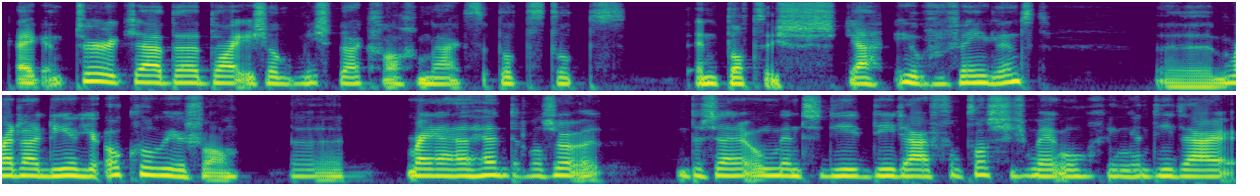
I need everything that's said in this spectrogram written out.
Kijk, en natuurlijk, ja, daar, daar is ook misbruik van gemaakt. Dat, dat, en dat is ja, heel vervelend. Uh, maar daar leer je ook wel weer van. Uh, maar ja, er was er zijn ook mensen die, die daar fantastisch mee omgingen, die daar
